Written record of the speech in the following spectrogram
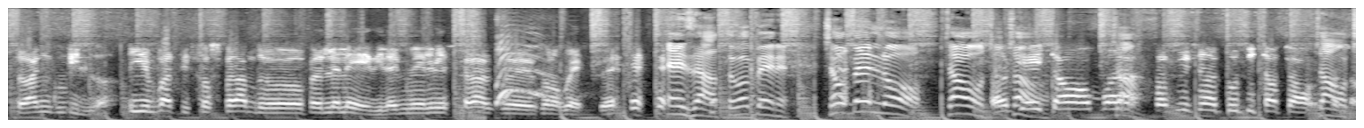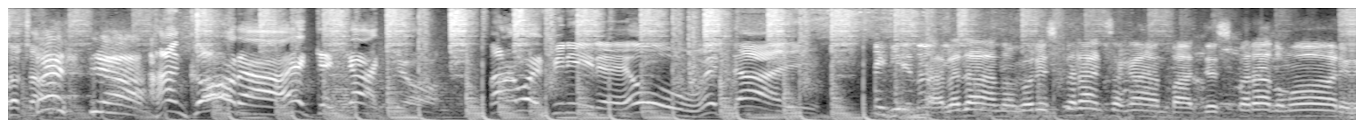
tranquillo. Io infatti sto sperando per le levi, le mie, le mie speranze sono queste. Esatto, va bene. Ciao bello! Ciao, ciao, ok, ciao. ciao, buona Ciao. trasmissione a tutti, ciao ciao. Ciao, ciao, ciao. Bestia! Ancora! Eh che cacchio! Ma la vuoi finire? Oh, e dai! Capitano, con speranza campa, disperato muore.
